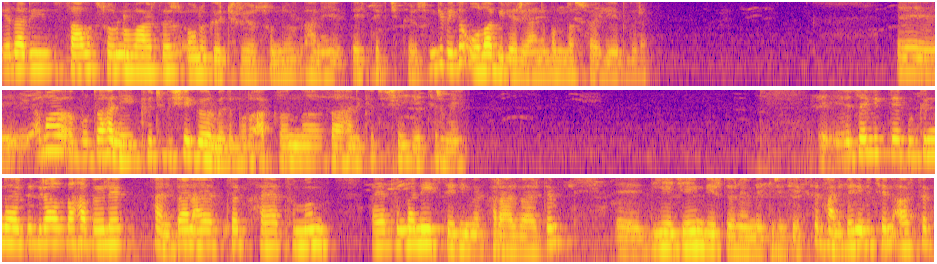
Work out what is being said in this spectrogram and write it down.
Ya da bir sağlık sorunu vardır onu götürüyorsundur. Hani destek çıkıyorsun gibi de olabilir yani bunu da söyleyebilirim. Ee, ama burada hani kötü bir şey görmedim. Bunu aklınıza hani kötü şey getirmeyin. Ee, özellikle bugünlerde biraz daha böyle hani ben hayatta hayatımın hayatımda ne istediğime karar verdim e, diyeceğim bir döneme gireceksin. Hani benim için artık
